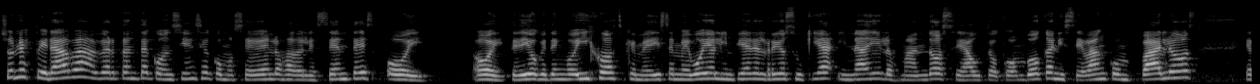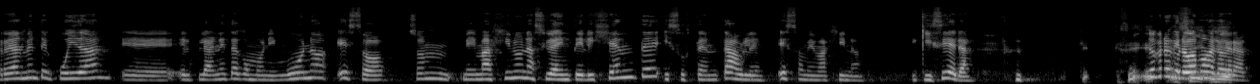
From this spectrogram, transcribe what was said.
yo no esperaba ver tanta conciencia como se ve en los adolescentes hoy. Hoy, te digo que tengo hijos que me dicen, me voy a limpiar el río Suquía y nadie los mandó, se autoconvocan y se van con palos, y realmente cuidan eh, el planeta como ninguno. Eso, yo me imagino una ciudad inteligente y sustentable, eso me imagino, y quisiera. yo creo que lo vamos a lograr.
